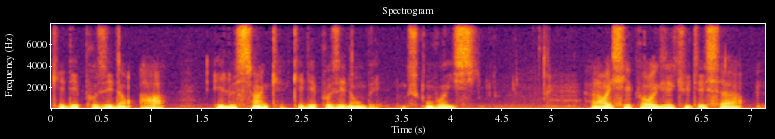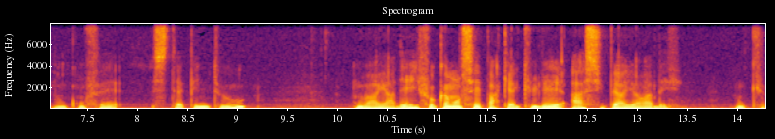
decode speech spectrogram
qui est déposé dans A et le 5 qui est déposé dans B, donc ce qu'on voit ici. Alors ici pour exécuter ça, donc on fait step into, on va regarder, il faut commencer par calculer A supérieur à B. Donc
